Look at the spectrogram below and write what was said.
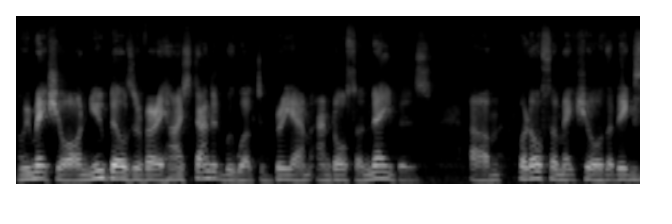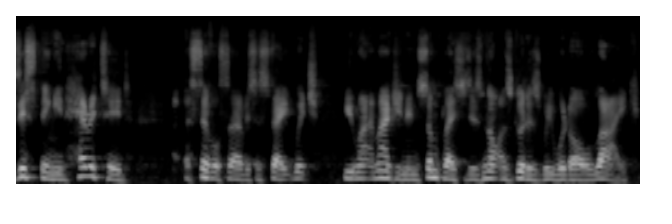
And we make sure our new builds are a very high standard. We work to BREEAM and also NABERS, um, but also make sure that the existing inherited uh, civil service estate, which you might imagine in some places is not as good as we would all like,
